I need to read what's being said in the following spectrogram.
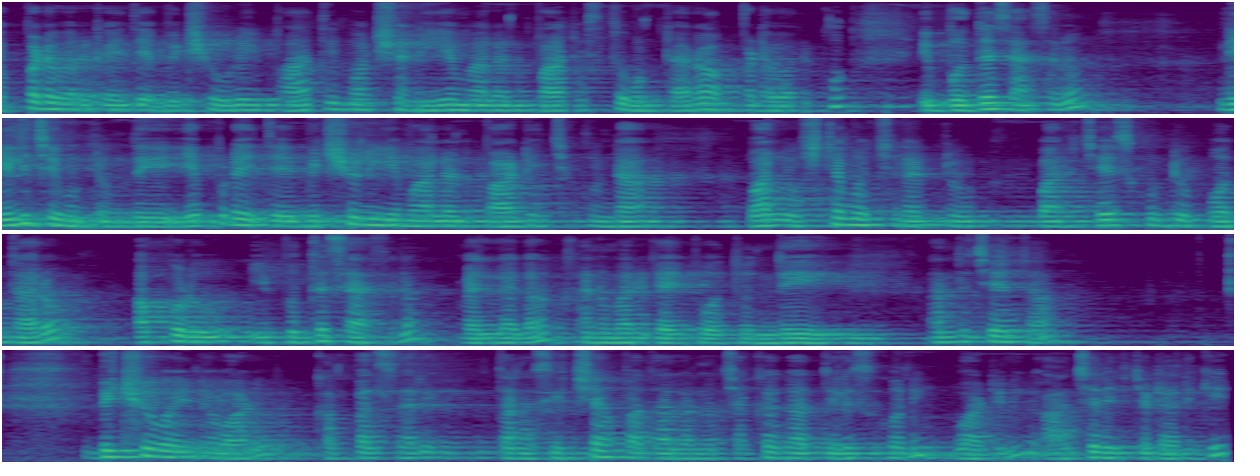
ఎప్పటి వరకు అయితే భిక్షువులు ఈ పాతిమోక్ష నియమాలను పాటిస్తూ ఉంటారో అప్పటి వరకు ఈ బుద్ధ శాసనం నిలిచి ఉంటుంది. ఎప్పుడైతే భిక్షు నియమాలను పాటించకుండా వాళ్ళు ఇష్టం వచ్చినట్టు వారు చేసుకుంటూ పోతారో అప్పుడు ఈ బుద్ధ శాసనం మెల్లగా కనుమరుగైపోతుంది. అందుచేత భిక్షు అయిన వాడు కంపల్సరీ తన శిక్షా పదాలను చక్కగా తెలుసుకొని వాటిని ఆచరించడానికి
